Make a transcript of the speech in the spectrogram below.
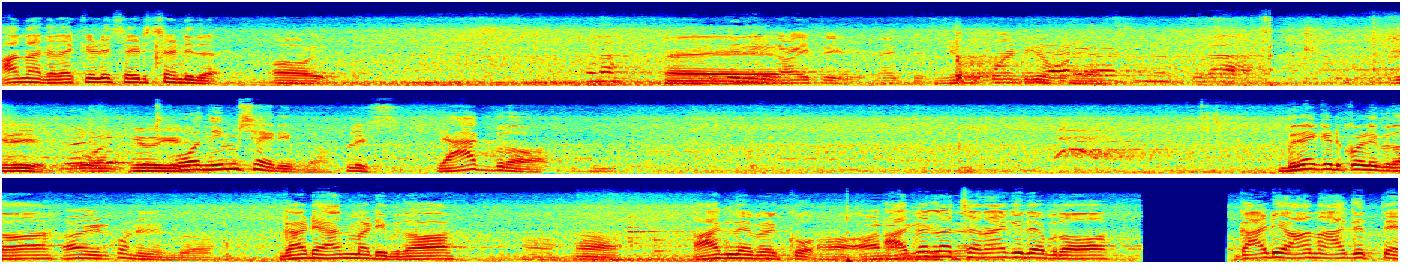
ಆನ್ ಆಗದ ಕೇಳಿ ಸೈಡ್ ಸ್ಟ್ಯಾಂಡ್ ಇದೆ. ಓ ನಿಮಿಷ ಇರಿ ಬ್ರೋ. ಪ್ಲೀಸ್ ಯಾಕೆ ಬ್ರೋ? ಬ್ರೇಕ್ ಇಟ್ಕೊಳ್ಳಿ ಬ್ರೋ. ಹಾಂ ಇಟ್ಕೊಂಡಿದ್ದೀನಿ ಬ್ರೋ. ಗಾಡಿ ಆನ್ ಮಾಡಿ ಬ್ರೋ. ಹಾಂ. ಹಾಂ ಆಗಲೇಬೇಕು. ಅದೆಲ್ಲ. ಚೆನ್ನಾಗಿದೆ ಬ್ರೋ. ಗಾಡಿ ಆನ್ ಆಗುತ್ತೆ.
